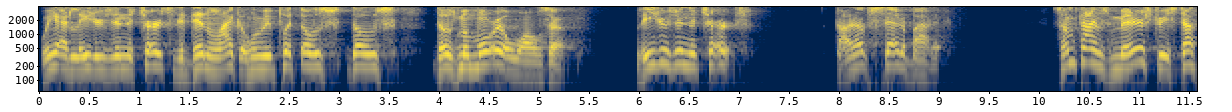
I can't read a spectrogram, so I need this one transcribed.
We had leaders in the church that didn't like it when we put those, those, those memorial walls up. Leaders in the church got upset about it. Sometimes ministry stuff,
